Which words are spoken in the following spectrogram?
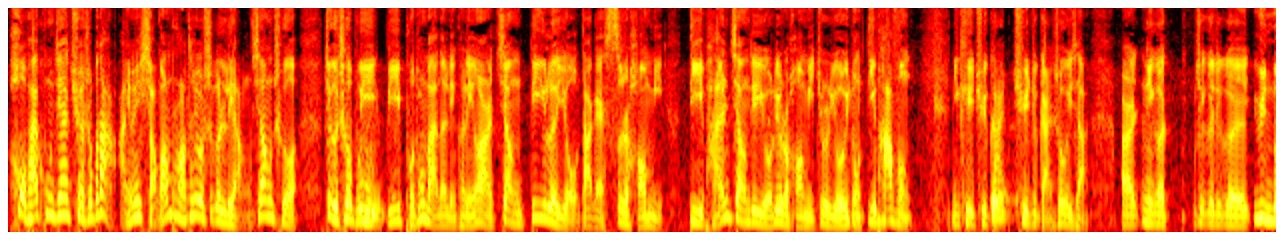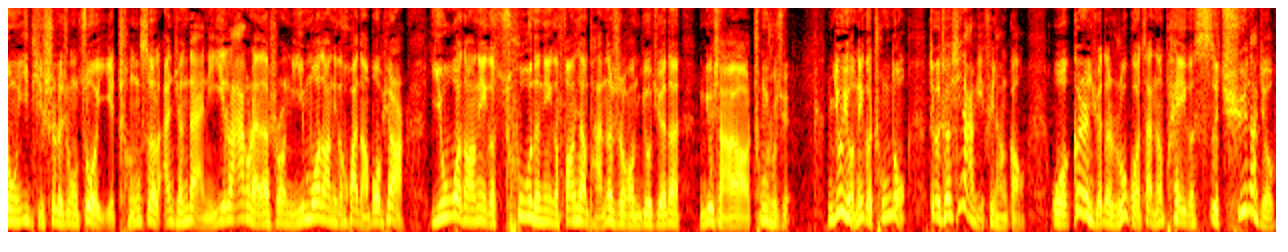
后排空间确实不大啊，因为小钢炮它就是个两厢车，这个车不一嗯比普通版的领克零二降低了有大概四十毫米，底盘降低有六十毫米，就是有一种低趴风，你可以去感去去感受一下。而那个这个这个运动一体式的这种座椅，橙色的安全带，你一拉过来的时候，你一摸到那个换挡拨片，一握到那个粗的那个方向盘的时候，你就觉得你就想要冲出去，你就有那个冲动。这个车性价比非常高，我个人觉得如果再能配一个四驱，那就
